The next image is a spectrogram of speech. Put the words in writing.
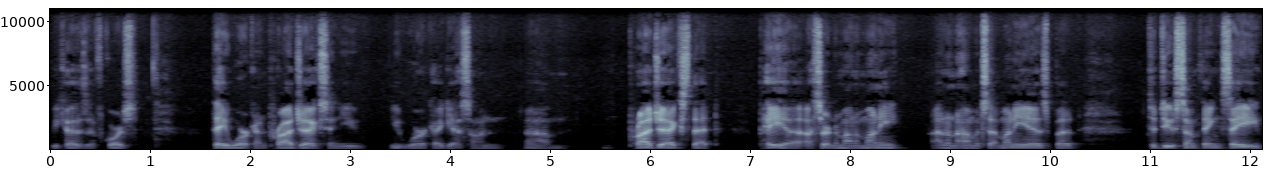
because, of course, they work on projects and you you work, I guess, on um, projects that pay a, a, certain amount of money. I don't know how much that money is, but to do something, say,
